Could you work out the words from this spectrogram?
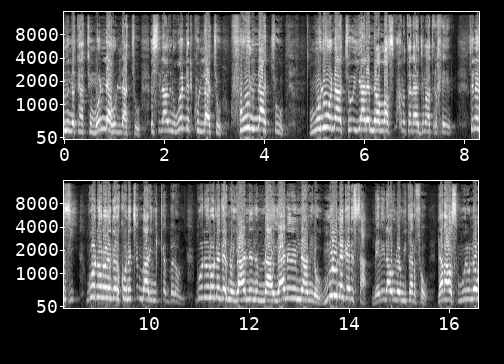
እምነታችሁ ሞላሁላችሁ እስላምን ወደድኩላችሁ ፉል ናችሁ ሙሉ ናችሁ እያለን ነው አላህ ስብሓን ታላ ጅማት ልኸይር ስለዚህ ጎዶሎ ነገር ከሆነ ጭማሪ የሚቀበለው ጎዶሎ ነገር ነው ያንንምና ያንንምና የሚለው ሙሉ ነገር እሳ ለሌላው ነው የሚተርፈው ለራሱ ሙሉ ነው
